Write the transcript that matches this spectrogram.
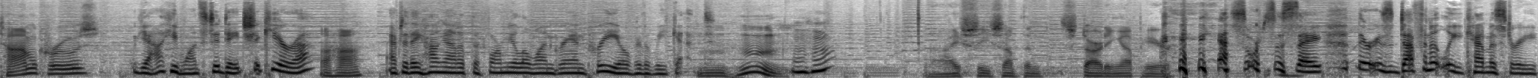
Tom Cruise. Yeah, he wants to date Shakira Uh huh. after they hung out at the Formula One Grand Prix over the weekend. Hmm. Mm-hmm. I see something starting up here. yeah, sources say there is definitely chemistry.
